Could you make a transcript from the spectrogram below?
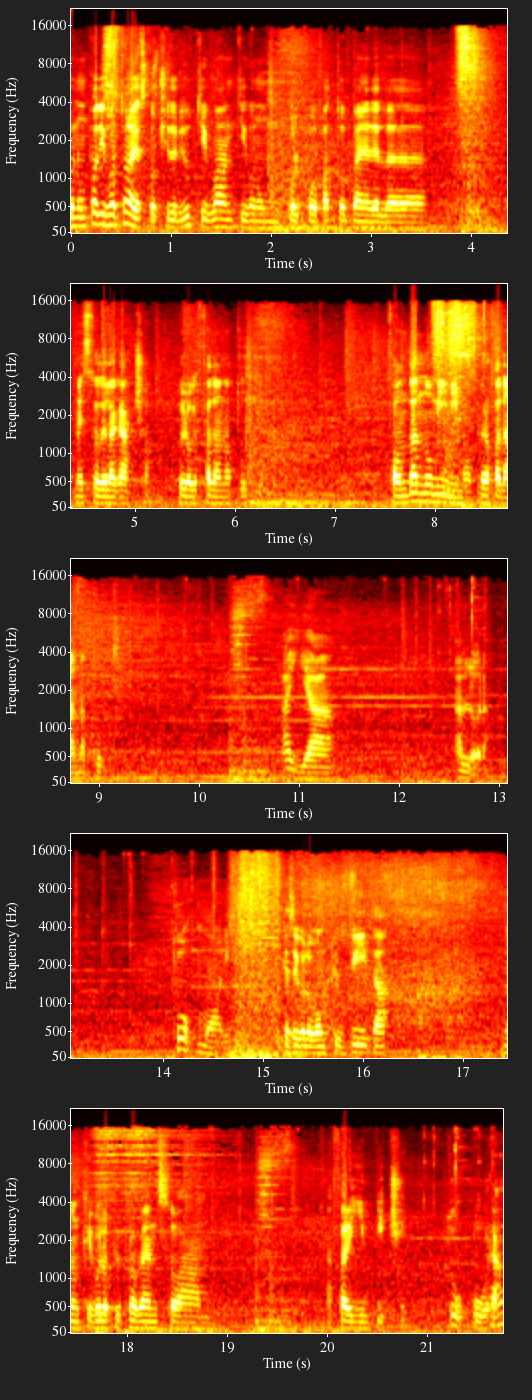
con un po' di fortuna riesco a uccidere tutti quanti con un colpo fatto bene del maestro della caccia quello che fa danno a tutti Fa un danno minimo, però fa danno a tutti. Aia. Allora. Tu muori. Perché sei quello con più vita. Nonché quello più propenso a, a fare gli impicci. Tu cura.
